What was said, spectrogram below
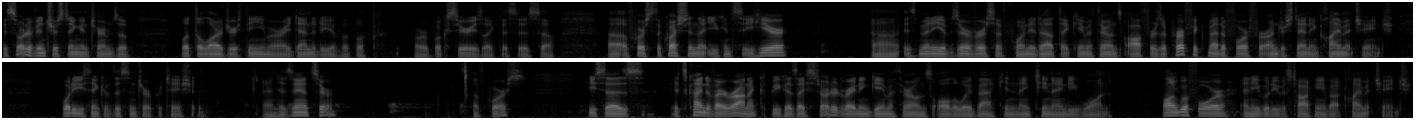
is sort of interesting in terms of what the larger theme or identity of a book or a book series like this is. So, uh, of course, the question that you can see here uh, is many observers have pointed out that Game of Thrones offers a perfect metaphor for understanding climate change. What do you think of this interpretation? And his answer, of course, he says, It's kind of ironic because I started writing Game of Thrones all the way back in 1991, long before anybody was talking about climate change.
